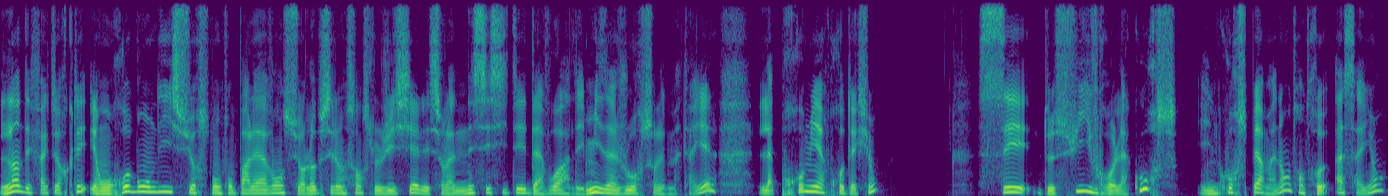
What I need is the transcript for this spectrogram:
l'un des facteurs clés, et on rebondit sur ce dont on parlait avant, sur l'obsolescence logicielle et sur la nécessité d'avoir des mises à jour sur le matériel, la première protection, c'est de suivre la course, et une course permanente entre assaillants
